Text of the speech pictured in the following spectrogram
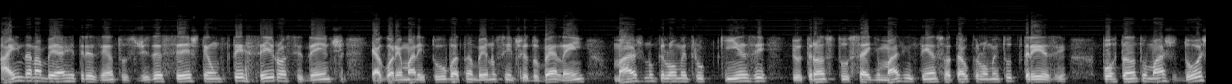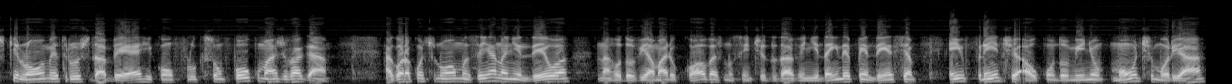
Ainda na BR-316 tem um terceiro acidente, e agora em Marituba, também no sentido Belém, mas no quilômetro 15, e o trânsito segue mais intenso até o quilômetro 13. Portanto, mais 2 quilômetros da BR com fluxo um pouco mais devagar. Agora continuamos em Ananindeua, na rodovia Mário Covas, no sentido da Avenida Independência, em frente ao condomínio Monte Moriá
